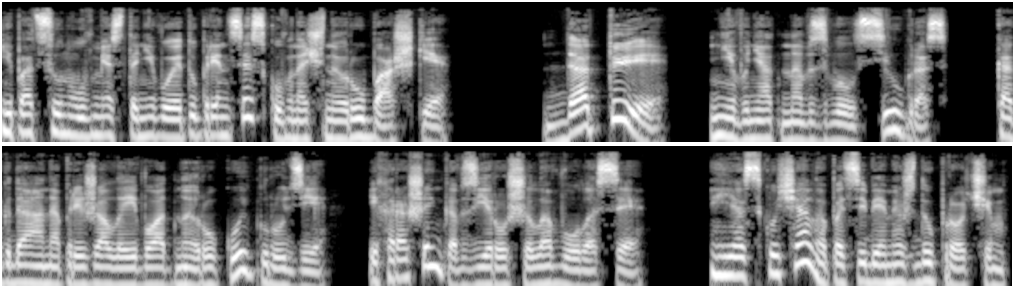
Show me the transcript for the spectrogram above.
и подсунул вместо него эту принцесску в ночной рубашке?» «Да ты!» – невнятно взвыл Силграс, когда она прижала его одной рукой к груди и хорошенько взъерошила волосы. «Я скучала по тебе, между прочим»,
